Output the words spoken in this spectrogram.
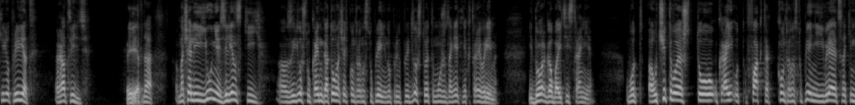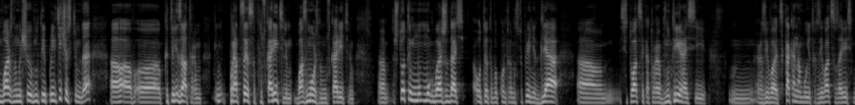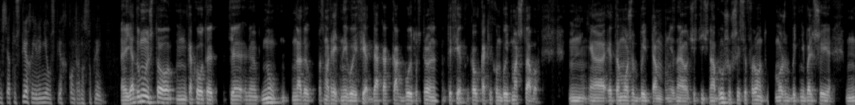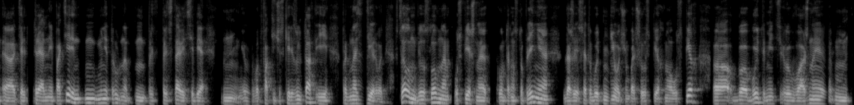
Кирилл, привет. Рад видеть. Привет. Да. В начале июня Зеленский э, заявил, что Украина готова начать контрнаступление, но предупредил, что это может занять некоторое время и дорого обойтись стране. Вот, а учитывая, что Укра... вот, фактор контрнаступления является таким важным еще и внутриполитическим да, а, а, катализатором процессов, ускорителем, возможным ускорителем, что ты мог бы ожидать от этого контрнаступления для ситуации, которая внутри России развивается? Как она будет развиваться в зависимости от успеха или неуспеха контрнаступлений? Э, я думаю, что какого-то, э, ну, надо посмотреть на его эффект, да, как, как будет устроен этот эффект, каких он будет масштабов. Э, это может быть, там, не знаю, частично обрушившийся фронт, может быть, небольшие территориальные потери. Мне трудно представить себе вот фактический результат и прогнозировать. В целом, безусловно, успешное контрнаступление, даже если это будет не очень большой успех, но успех э, будет иметь важное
